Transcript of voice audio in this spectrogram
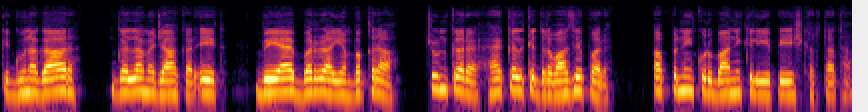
کہ گناہ گار گلا میں جا کر ایک بے برا یا بکرا چن کر ہیکل کے دروازے پر اپنی قربانی کے لیے پیش کرتا تھا۔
